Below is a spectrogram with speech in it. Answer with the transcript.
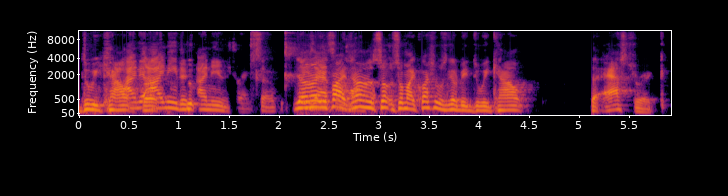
Do we count? I, the- I need a, do- I need a drink. So No, no, you're fine. No, no. So, so my question was going to be: Do we count the asterisk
